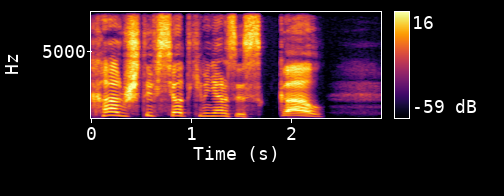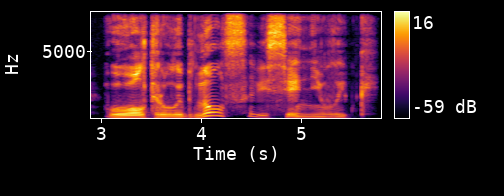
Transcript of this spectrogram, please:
Как же ты все-таки меня разыскал?» Уолтер улыбнулся весенней улыбкой.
